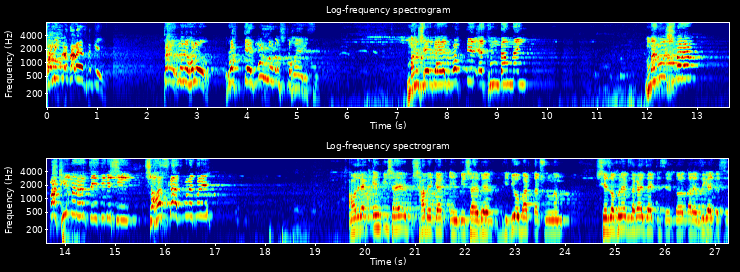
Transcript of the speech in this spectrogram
জালিমরা দাঁড়ায় থাকে। তার মানে হলো রক্তের মূল্য নষ্ট হয়ে গেছে। মানুষের গায়ের রক্তের এখন দাম নাই। মানুষ মারা, পাখি মারার চাইতে বেশি সহজ কাজ মনে করে। আমাদের এক এমপি সাহেব, সাবেক এক এমপি সাহেবের ভিডিও বার্তা শুনলাম। সে যখন এক জায়গায় যাইতেছে, তো তারা জিগাইতেছে,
